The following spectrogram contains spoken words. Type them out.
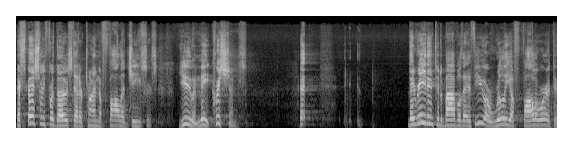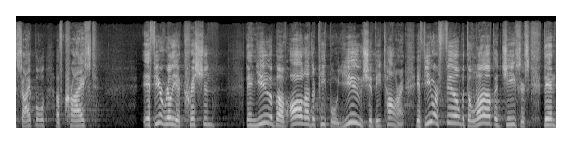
especially for those that are trying to follow Jesus, you and me, Christians. They read into the Bible that if you are really a follower, a disciple of Christ, if you're really a Christian, then you, above all other people, you should be tolerant. If you are filled with the love of Jesus, then,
